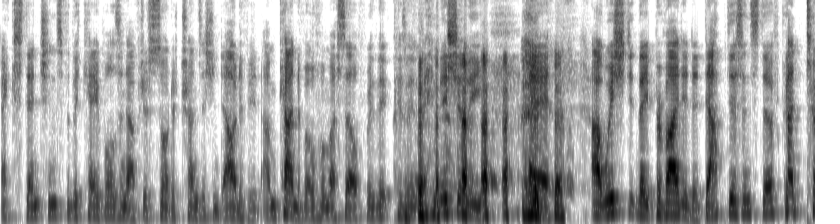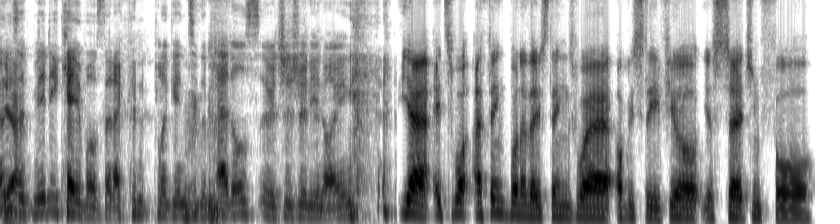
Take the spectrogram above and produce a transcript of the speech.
extensions for the cables, and I've just sort of transitioned out of it. I'm kind of over myself with it because initially uh, I wished they provided adapters and stuff. I had tons yeah. of MIDI cables that I couldn't plug into the pedals, which is really annoying. yeah, it's what I think one of those things where obviously if you're you're searching for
